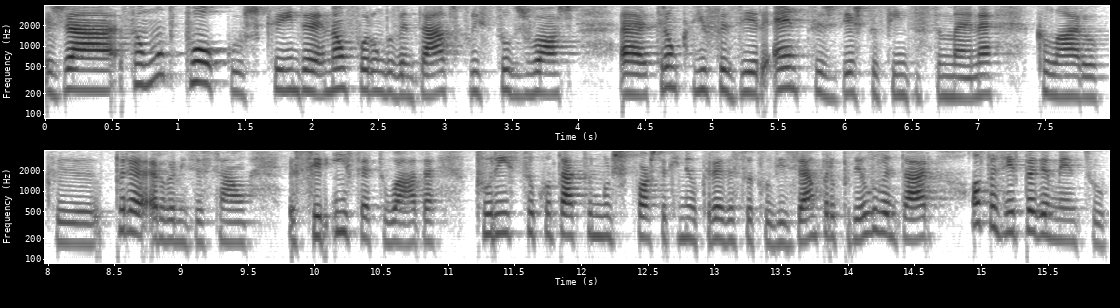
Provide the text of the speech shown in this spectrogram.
já são muito poucos que ainda não foram levantados, por isso todos vós ah, terão que o fazer antes deste fim de semana, claro que para a organização ser efetuada, por isso contacte o número exposto aqui no ecrã da sua televisão para poder levantar ou fazer pagamento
